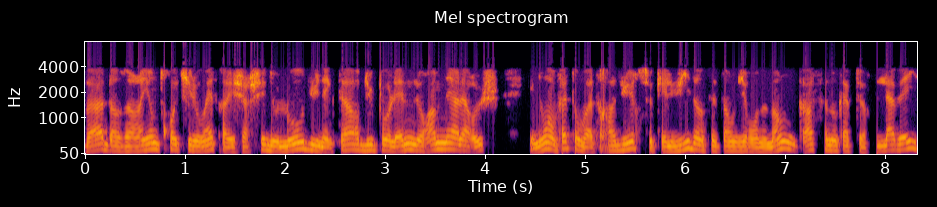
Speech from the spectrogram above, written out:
va dans un rayon de 3 km aller chercher de l'eau, du nectar, du pollen, le ramener à la ruche. Et nous, en fait, on va traduire ce qu'elle vit dans cet environnement grâce à nos capteurs. L'abeille,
